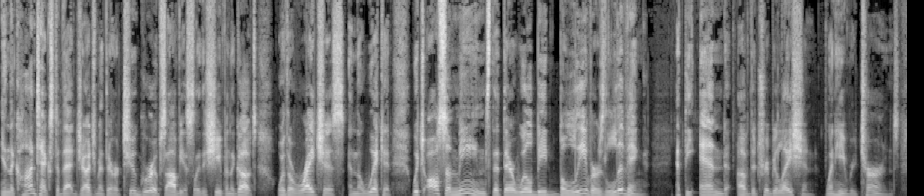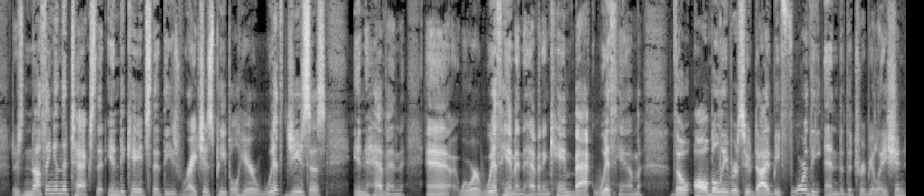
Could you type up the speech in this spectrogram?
in the context of that judgment, there are two groups, obviously, the sheep and the goats, or the righteous and the wicked, which also means that there will be believers living at the end of the tribulation when he returns. There's nothing in the text that indicates that these righteous people here with Jesus in heaven and were with him in heaven and came back with him, though all believers who died before the end of the tribulation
